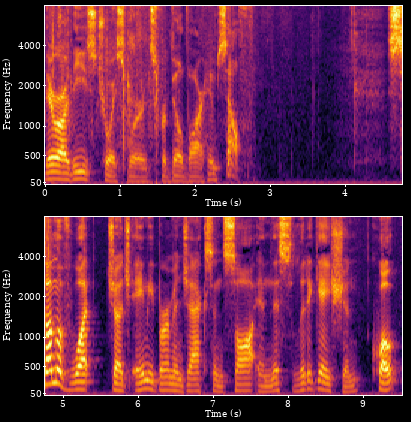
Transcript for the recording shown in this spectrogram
there are these choice words for Bill Barr himself. Some of what Judge Amy Berman Jackson saw in this litigation, quote,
